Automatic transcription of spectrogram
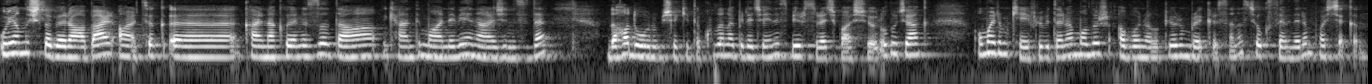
uyanışla beraber artık e, kaynaklarınızı daha kendi manevi enerjinizi de daha doğru bir şekilde kullanabileceğiniz bir süreç başlıyor olacak. Umarım keyifli bir dönem olur. Abone olup yorum bırakırsanız çok sevinirim. Hoşçakalın.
